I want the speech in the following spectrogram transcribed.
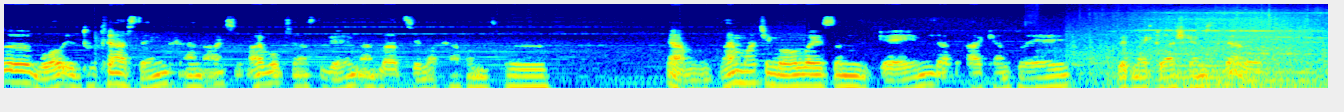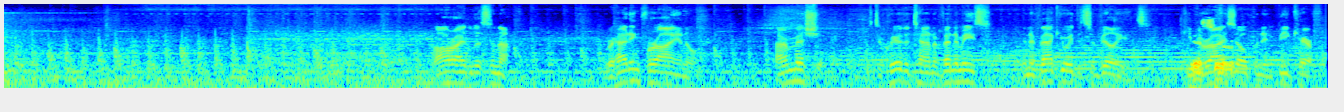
uh, well into testing, and I, I will test the game and let's see what happens. Uh, yeah, I'm- watching always a game that I can play with my Clash games together. All right, listen up. We're heading for Ionor. Our mission is to clear the town of enemies and evacuate the civilians. Keep Yes, your eyes sir. open and be careful.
